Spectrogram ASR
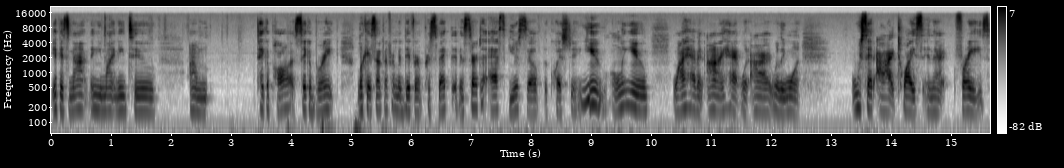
If it's not, then you might need to um, take a pause, take a break, look at something from a different perspective, and start to ask yourself the question you, only you, why haven't I had what I really want? We said I twice in that phrase.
